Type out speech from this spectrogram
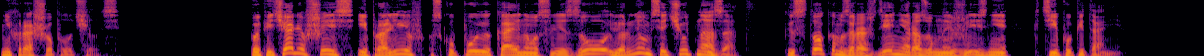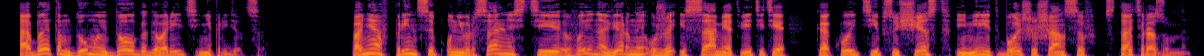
Нехорошо получилось. Попечалившись и пролив скупую Каинову слезу, вернемся чуть назад, к истокам зарождения разумной жизни, к типу питания. Об этом, думаю, долго говорить не придется. Поняв принцип универсальности, вы, наверное, уже и сами ответите, какой тип существ имеет больше шансов стать разумным.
